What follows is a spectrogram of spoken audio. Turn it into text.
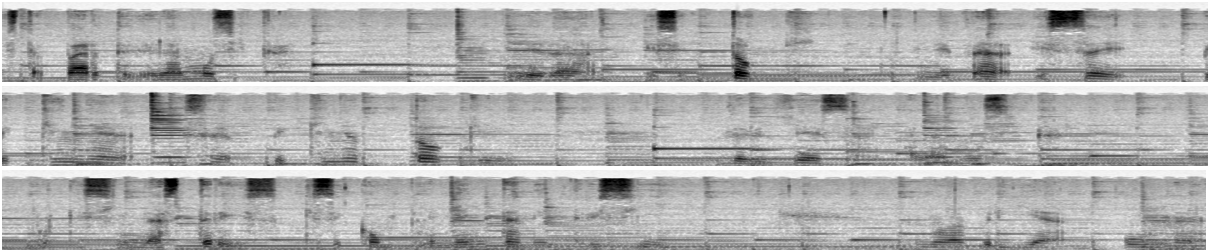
esta parte de la música le da ese toque, le da ese, pequeña, ese pequeño toque de belleza a la música, las tres que se complementan entre sí, no habría una,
